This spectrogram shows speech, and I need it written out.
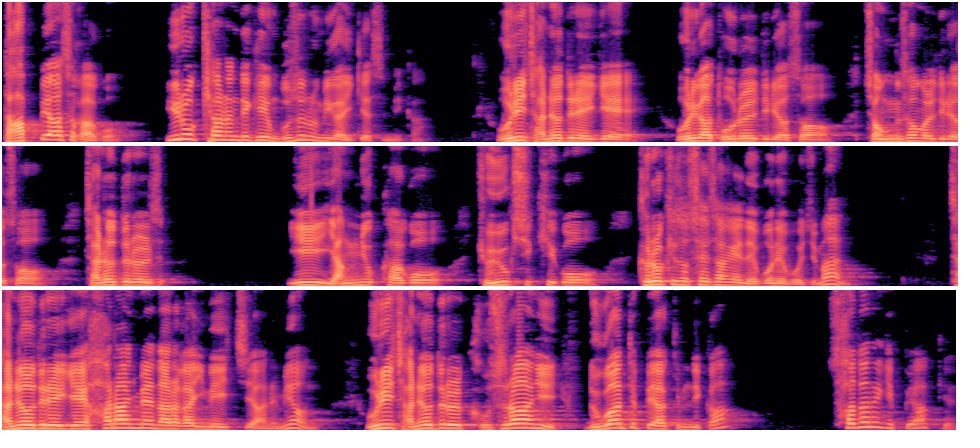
다 빼앗아 가고 이렇게 하는데 그게 무슨 의미가 있겠습니까? 우리 자녀들에게 우리가 돈을 들여서 정성을 들여서 자녀들을 이 양육하고 교육시키고 그렇게 해서 세상에 내보내 보지만 자녀들에게 하나님의 나라가 임해 있지 않으면 우리 자녀들을 고스란히 누구한테 빼앗깁니까? 사단에게 빼앗겨요.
